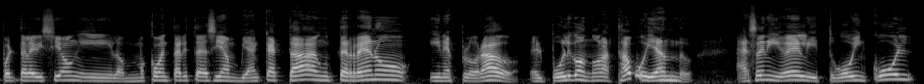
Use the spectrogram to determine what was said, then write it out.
por televisión y los mismos comentaristas decían, Bianca está en un terreno inexplorado, el público no la está apoyando a ese nivel y estuvo bien cool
